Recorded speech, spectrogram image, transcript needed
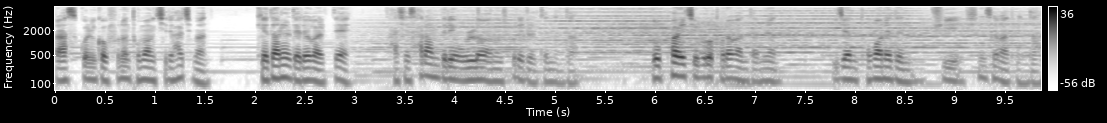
라스콜니코프는 도망치려 하지만 계단을 내려갈 때 다시 사람들이 올라오는 소리를 듣는다. 노파의 집으로 돌아간다면 이젠 도관에 든 쥐 신세가 된다.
